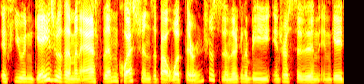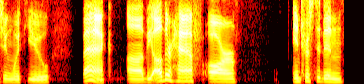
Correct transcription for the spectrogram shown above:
if you engage with them and ask them questions about what they're interested in, they're going to be interested in engaging with you back. Uh, the other half are interested in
